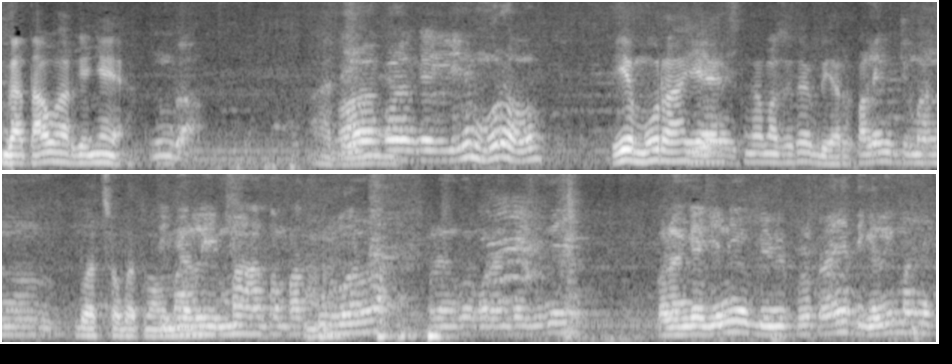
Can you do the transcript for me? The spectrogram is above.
Nggak tahu harganya ya. Enggak. Kalau kalau kayak gini murah om. Iya murah Iya. yes. Nggak maksudnya biar Paling cuman buat sobat mama. 35 atau 40-an lah. Kalau yang ukuran kayak gini. Kalau yang kayak gini bibi pulkranya 35 nih.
